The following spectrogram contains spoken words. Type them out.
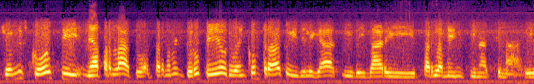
giorni scorsi ne ha parlato al Parlamento europeo dove ha incontrato i delegati dei vari parlamenti nazionali.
